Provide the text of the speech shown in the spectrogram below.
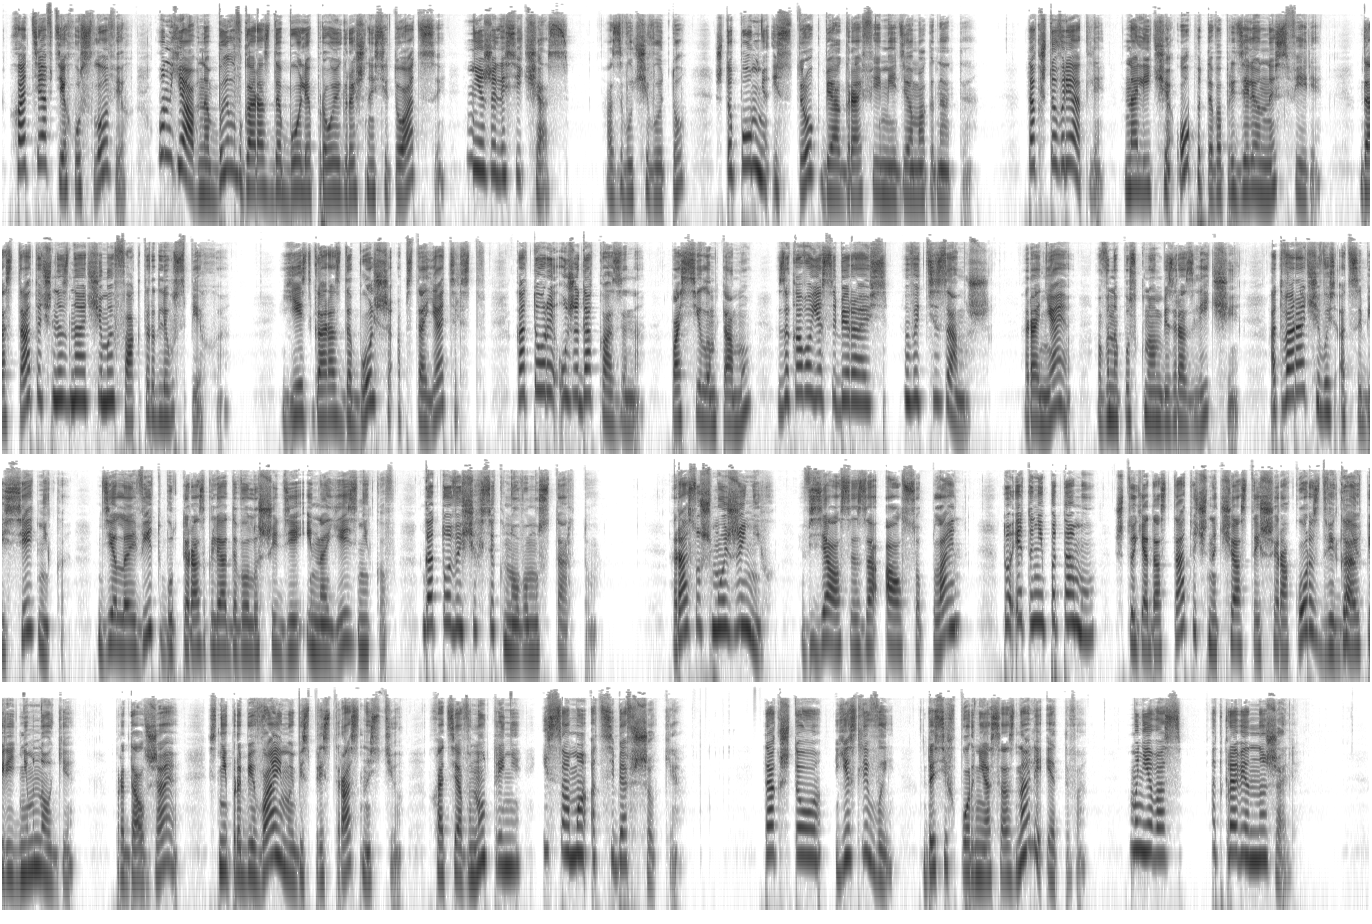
Хотя в тех условиях он явно был в гораздо более проигрышной ситуации, нежели сейчас. Озвучиваю то, что помню из строк биографии медиамагната. Так что вряд ли наличие опыта в определенной сфере достаточно значимый фактор для успеха. Есть гораздо больше обстоятельств, которые уже доказано по силам тому, за кого я собираюсь выйти замуж. Роняю в напускном безразличии, отворачиваюсь от собеседника, делая вид, будто разглядываю лошадей и наездников, готовящихся к новому старту. Раз уж мой жених взялся за Алсоплайн, то это не потому, что я достаточно часто и широко раздвигаю перед ним ноги. Продолжаю с непробиваемой беспристрастностью, хотя внутренне и сама от себя в шоке. Так что, если вы до сих пор не осознали этого, мне вас откровенно жаль.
